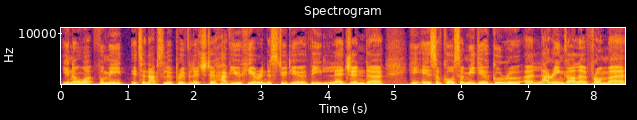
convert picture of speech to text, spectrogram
you know what? For me, it's an absolute privilege to have you here in the studio. The legend, uh, he is, of course, a media guru, uh, Larry Ngala from uh,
